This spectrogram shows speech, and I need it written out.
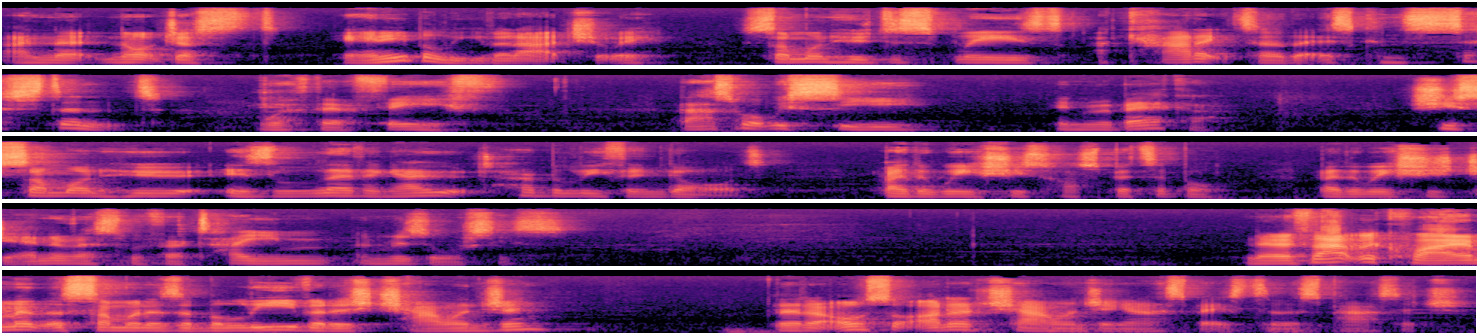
And that not just any believer, actually, someone who displays a character that is consistent with their faith. That's what we see in Rebecca. She's someone who is living out her belief in God by the way she's hospitable, by the way she's generous with her time and resources. Now, if that requirement that someone is a believer is challenging, there are also other challenging aspects to this passage.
